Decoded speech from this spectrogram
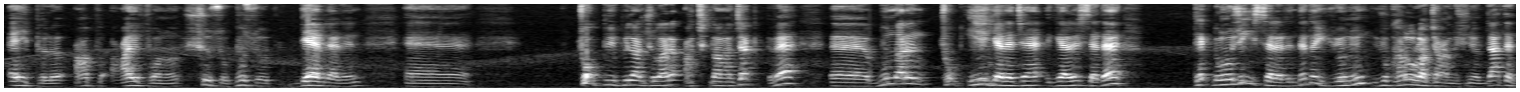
Apple'ı, App- iPhone'u, şusu, busu devlerin e, çok büyük bilançoları açıklanacak ve e, bunların çok iyi geleceği gelirse de teknoloji hisselerinde de yönün yukarı olacağını düşünüyorum. Zaten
